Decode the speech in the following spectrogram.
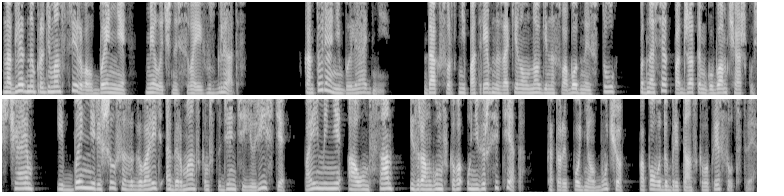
наглядно продемонстрировал Бенни мелочность своих взглядов. В конторе они были одни. Даксфорд непотребно закинул ноги на свободный стул, поднося к поджатым губам чашку с чаем, и Бенни решился заговорить о берманском студенте-юристе по имени Аун-сан из Рангунского университета, который поднял бучу по поводу британского присутствия.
